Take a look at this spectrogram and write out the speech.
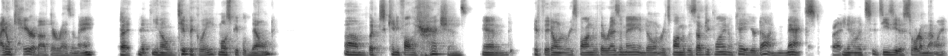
I don't care about their resume. Right. But, you know, typically most people don't. Um, but can you follow directions? And if they don't respond with a resume and don't respond with the subject line, okay, you're done. Next. Right. You know, it's it's easy to sort them that way.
